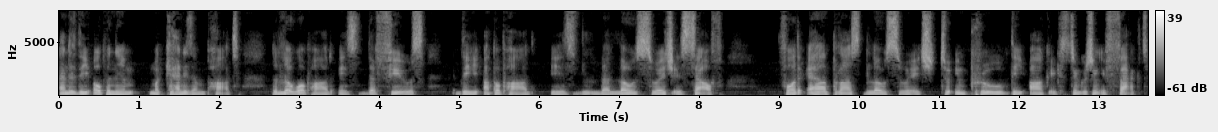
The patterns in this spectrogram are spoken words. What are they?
and the opening mechanism part. The lower part is the fuse, the upper part is the load switch itself. For the air blast load switch, to improve the arc extinguishing effect,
